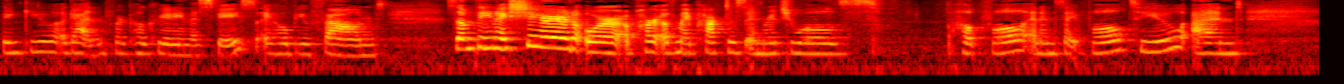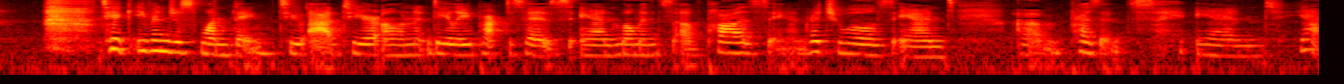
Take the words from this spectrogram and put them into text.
thank you again for co creating this space. I hope you found something I shared or a part of my practice and rituals helpful and insightful to you. And take even just one thing to add to your own daily practices and moments of pause and rituals and um, presence. And yeah,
